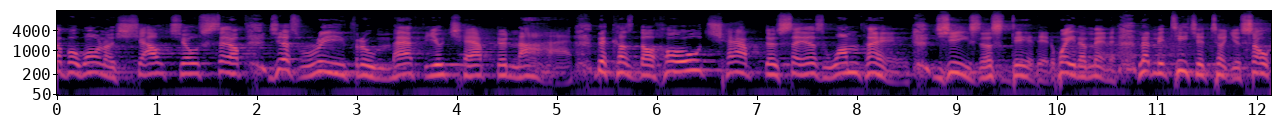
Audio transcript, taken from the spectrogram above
ever want to shout yourself, just read through Matthew chapter 9 because the whole chapter says one thing Jesus did it. Wait a minute. Let me teach it to you. So,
